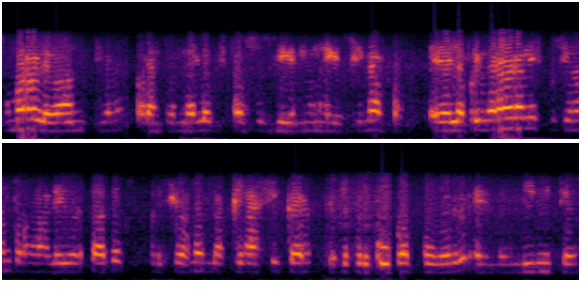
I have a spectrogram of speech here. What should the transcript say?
suma relevancia para entender lo que está sucediendo en Ayotzinapa. Eh, la primera gran discusión en torno a la libertad de expresión es la clásica que se preocupa por eh, los límites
